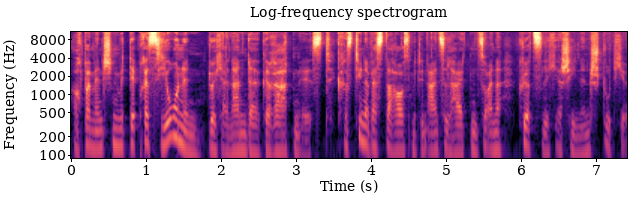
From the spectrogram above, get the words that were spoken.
auch bei Menschen mit Depressionen durcheinander geraten ist. Christine Westerhaus mit den Einzelheiten zu einer kürzlich erschienenen Studie.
